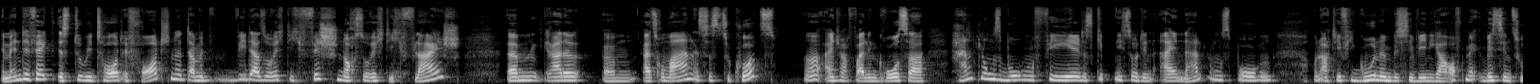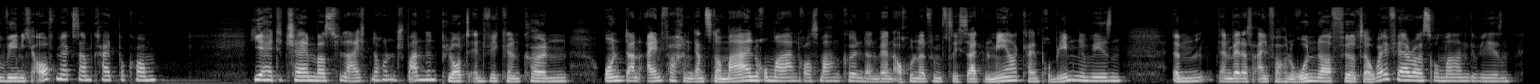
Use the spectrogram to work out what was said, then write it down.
Im Endeffekt ist To Be Taught a Fortunate damit weder so richtig Fisch noch so richtig Fleisch. Ähm, Gerade ähm, als Roman ist es zu kurz, ja, einfach weil ein großer Handlungsbogen fehlt. Es gibt nicht so den einen Handlungsbogen und auch die Figuren ein bisschen weniger, ein bisschen zu wenig Aufmerksamkeit bekommen. Hier hätte Chambers vielleicht noch einen spannenden Plot entwickeln können und dann einfach einen ganz normalen Roman draus machen können. Dann wären auch 150 Seiten mehr, kein Problem gewesen ähm, dann wäre das einfach ein runder vierter Wayfarers-Roman gewesen.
